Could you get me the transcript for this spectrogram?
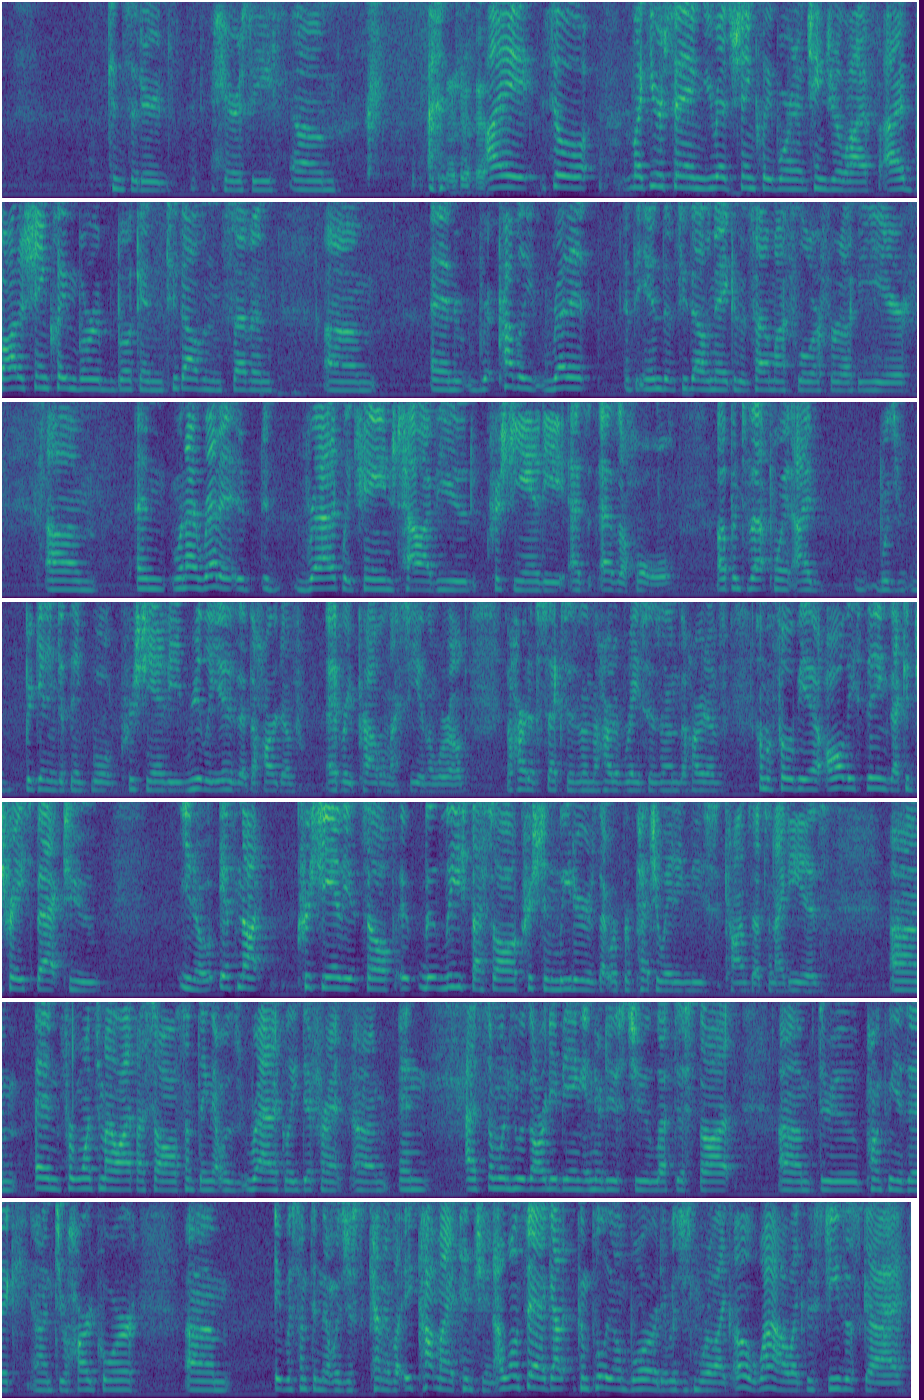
considered heresy. Um, I so like you were saying, you read Shane Claiborne and it changed your life. I bought a Shane Claiborne book in 2007, um, and re- probably read it at the end of 2008 because it sat on my floor for like a year. Um, and when I read it, it, it radically changed how I viewed Christianity as as a whole. Up until that point, I was beginning to think, well, Christianity really is at the heart of every problem I see in the world. The heart of sexism, the heart of racism, the heart of homophobia, all these things I could trace back to, you know, if not Christianity itself, at least I saw Christian leaders that were perpetuating these concepts and ideas. Um, and for once in my life, I saw something that was radically different. Um, and as someone who was already being introduced to leftist thought um, through punk music and through hardcore, um, it was something that was just kind of like it caught my attention. I won't say I got completely on board. It was just more like, oh wow, like this Jesus guy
